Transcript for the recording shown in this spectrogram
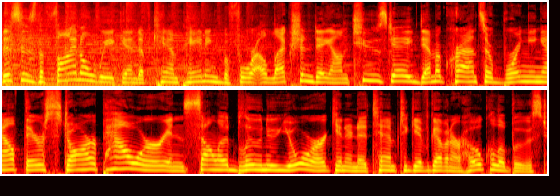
This is the final weekend of campaigning before Election Day on Tuesday. Democrats are bringing out their star power in solid blue New York in an attempt to give Governor Hochul a boost.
